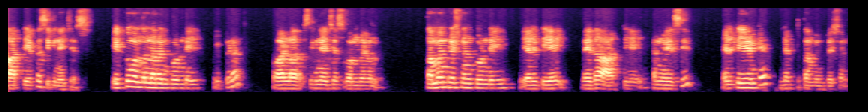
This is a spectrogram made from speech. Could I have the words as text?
పార్టీ యొక్క సిగ్నేచర్స్. ఎక్కువ మంది ఉన్నారనుకోండి ఇక్కడ వాళ్ళ signatures one by one. Thumb impression అనుకోండి ఎల్టీఐ లేదా ఆర్టీఐ అని వేసి ఎల్టీఐ అంటే లెఫ్ట్ తమ్ ఇంప్రెషన్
